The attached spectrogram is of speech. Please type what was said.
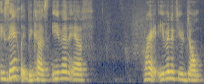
Exactly, because even if, right, even if you don't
